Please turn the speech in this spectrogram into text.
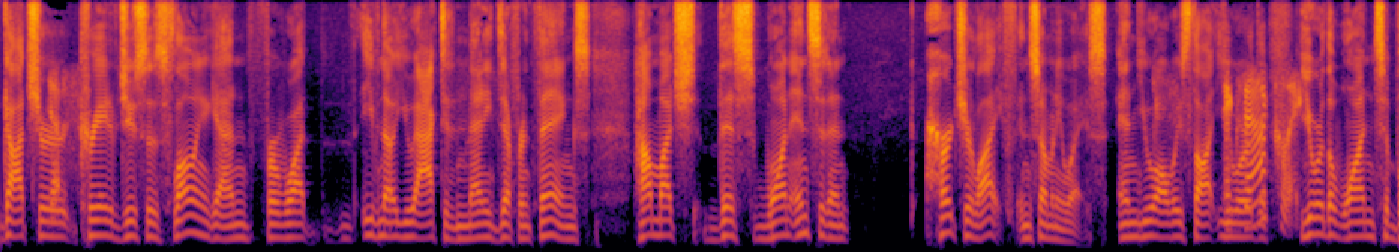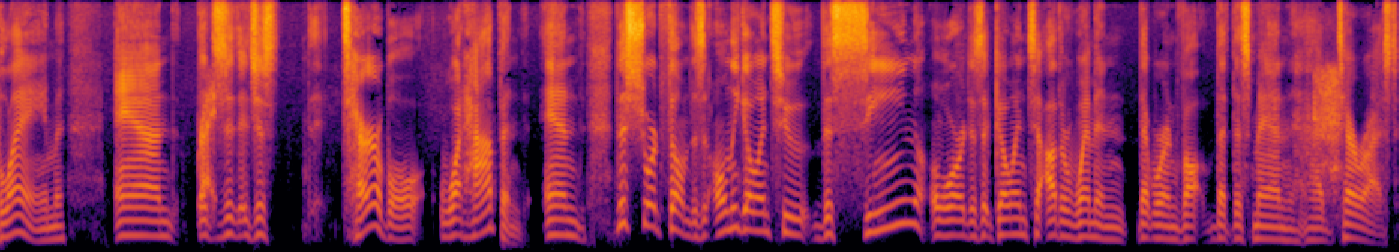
got your Yes. creative juices flowing again for what, even though you acted in many different things, how much this one incident hurt your life in so many ways. And you always thought you were the, you were the one to blame. And Right. it's, it's just terrible what happened. And this short film, does it only go into this scene or does it go into other women that were involved that this man had terrorized?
